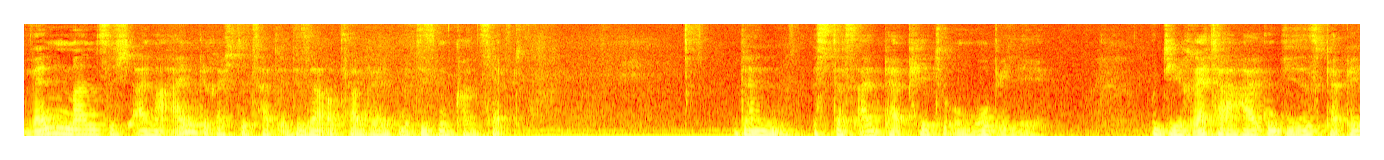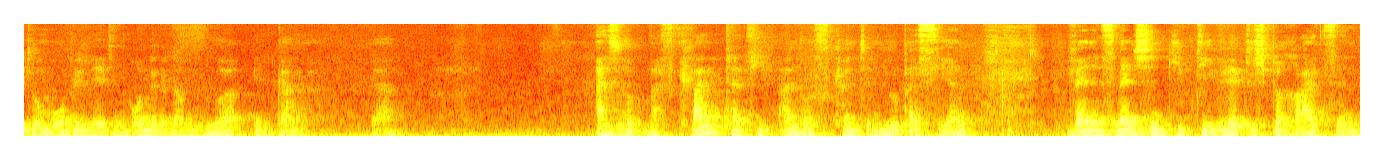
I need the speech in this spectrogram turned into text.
wenn man sich einmal eingerichtet hat in dieser Opferwelt mit diesem Konzept, dann ist das ein Perpetuum mobile. Und die Retter halten dieses Perpetuum mobile im Grunde genommen nur in Gang. Ja? Also was qualitativ anderes könnte nur passieren, wenn es Menschen gibt, die wirklich bereit sind,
